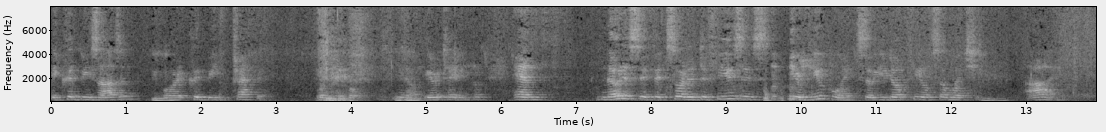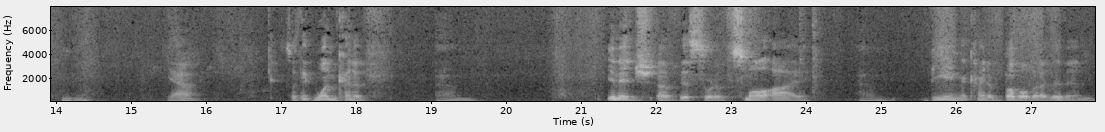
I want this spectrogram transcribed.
It could be zazen, Mhm. or it could be traffic, or people, you know, Mhm. irritating. people. And notice if it sort of diffuses your viewpoint so you don't feel so much Mhm. I. hmm Yeah. So I think one kind of um, image of this sort of small I um, being a kind of bubble that I live in,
